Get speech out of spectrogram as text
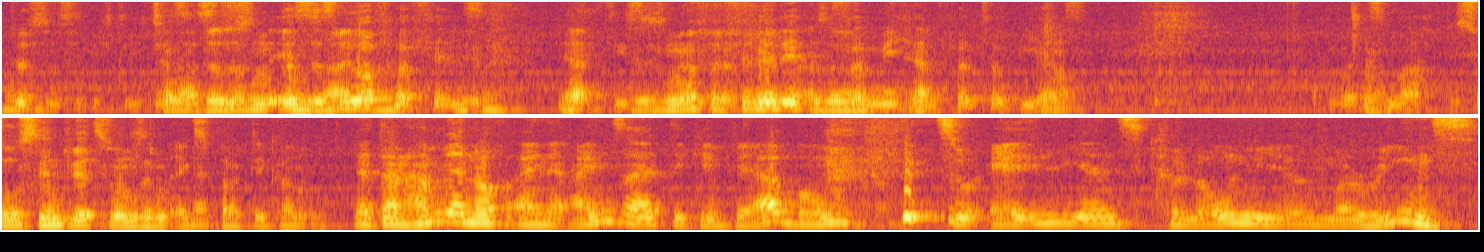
hat. Das ist richtig. Das, Genau, ist, das ist nur, ein das ist nur für Philipp. ja das ist nur für Philipp. Also, für mich ja. und für Tobias. Aber das macht. So sind wir zu unseren Ex-Praktikanten. Ja, dann haben wir noch eine einseitige Werbung zu Aliens Colonial Marines,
